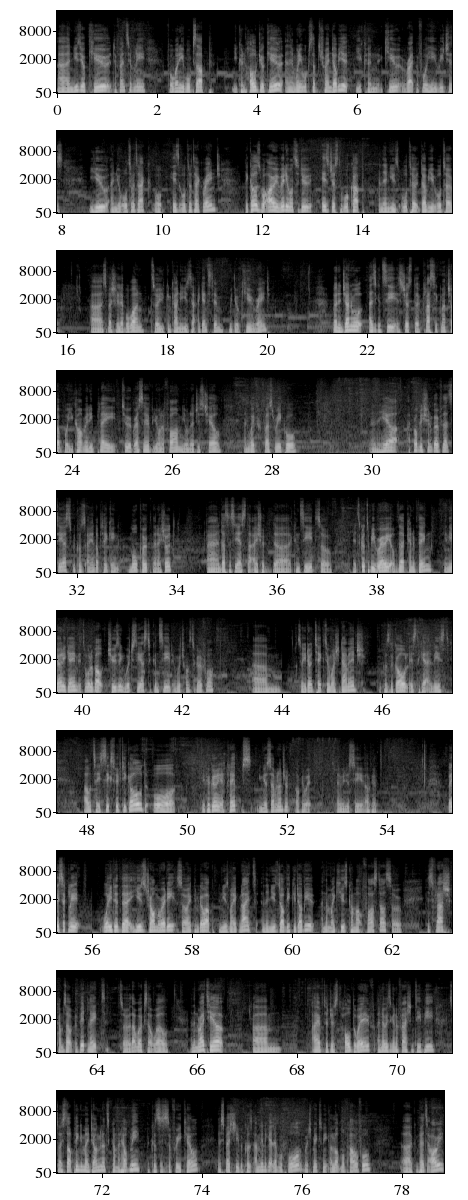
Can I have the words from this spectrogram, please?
And use your Q defensively for when he walks up. You can hold your Q, and then when he walks up to try and W, you can Q right before he reaches you and your auto attack, or his auto attack range. Because what Ahri really wants to do is just to walk up and then use auto, W, auto, uh, especially level 1, so you can kind of use that against him with your Q range. But in general, as you can see, it's just the classic matchup where you can't really play too aggressive. You want to farm, you want to just chill and wait for first recall. And here, I probably shouldn't go for that CS because I end up taking more poke than I should. And that's a CS that I should uh, concede, so it's good to be wary of that kind of thing. In the early game, it's all about choosing which CS to concede and which ones to go for. Um, so you don't take too much damage, because the goal is to get at least, I would say 650 gold, or if you're going Eclipse, you can go 700. Okay, wait. Let me just see. Okay. Basically, what he did there, he used Charm already, so I can go up and use my Ignite, and then use WQW, and then my Qs come out faster, so his Flash comes out a bit late, so that works out well. And then right here, um, I have to just hold the wave. I know he's going to flash and TP, so I start pinging my jungler to come and help me, because this is a free kill especially because I'm going to get level 4, which makes me a lot more powerful uh, compared to Ahri.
